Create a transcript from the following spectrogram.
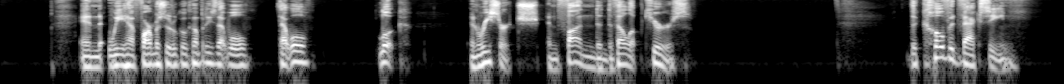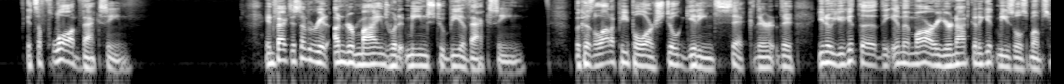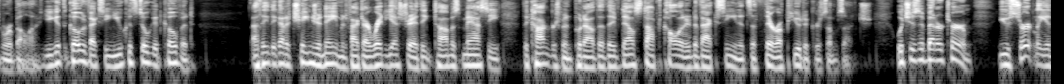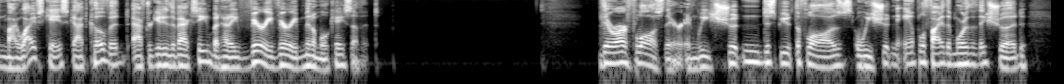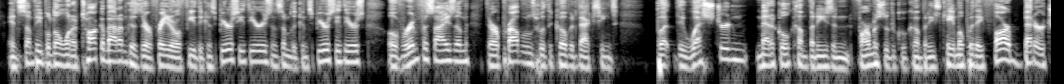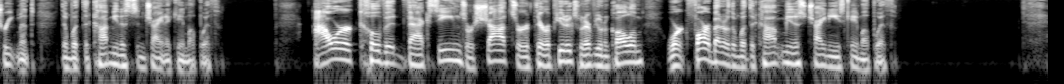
And we have pharmaceutical companies that will that will look and research and fund and develop cures. The COVID vaccine, it's a flawed vaccine. In fact, to some degree, it undermines what it means to be a vaccine because a lot of people are still getting sick. They're, they you know, you get the the MMR, you're not going to get measles, mumps, and rubella. You get the COVID vaccine, you could still get COVID. I think they got to change a name. In fact, I read yesterday, I think Thomas Massie, the congressman, put out that they've now stopped calling it a vaccine. It's a therapeutic or some such, which is a better term. You certainly, in my wife's case, got COVID after getting the vaccine, but had a very, very minimal case of it. There are flaws there, and we shouldn't dispute the flaws. We shouldn't amplify them more than they should. And some people don't want to talk about them because they're afraid it'll feed the conspiracy theories. And some of the conspiracy theorists overemphasize them. There are problems with the COVID vaccines. But the Western medical companies and pharmaceutical companies came up with a far better treatment than what the communists in China came up with. Our COVID vaccines or shots or therapeutics, whatever you want to call them, work far better than what the communist Chinese came up with.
